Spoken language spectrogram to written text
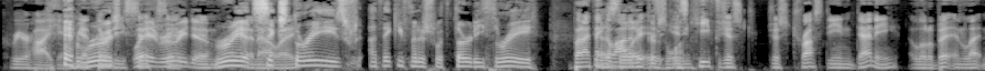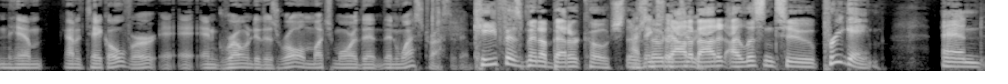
career high game. He had Rui- 36 what did Rui do? in- Rui in had six LA. threes. I think he finished with 33. But I think a lot of it Lakers is, is. Keefe just just trusting Deni a little bit and letting him kind of take over and, and grow into this role much more than than Wes trusted him. Keefe has been a better coach. There's no so, doubt too. about it. I listened to pregame, and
